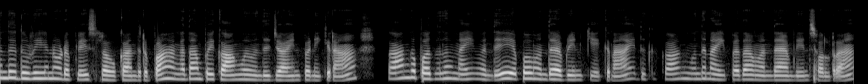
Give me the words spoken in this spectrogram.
வந்து துரியனோட பிளேஸில் உட்காந்துருப்பான் அங்கே தான் போய் காங்கை வந்து ஜாயின் பண்ணிக்கிறான். காங்கை பார்த்ததும் நை வந்து எப்போ வந்த? அப்படின்னு கேட்குறான் இதுக்கு காங் வந்து நான் இப்போ தான் வந்தேன் அப்படின்னு சொல்கிறான்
